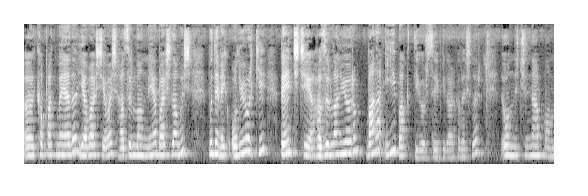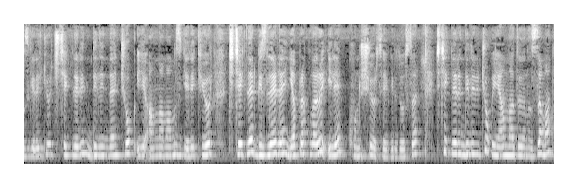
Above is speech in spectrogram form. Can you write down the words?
e, kapatmaya da yavaş yavaş hazırlanmaya başlamış. Bu demek oluyor ki ben çiçeğe hazırlanıyorum bana iyi bak diyor sevgili arkadaşlar. Onun için ne yapmamız gerekiyor? Çiçeklerin dilinden çok iyi anlamamız gerekiyor. Çiçekler bizlerle yaprakları ile konuşuyor sevgili dostlar. Çiçeklerin dilini çok iyi anladığınız zaman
